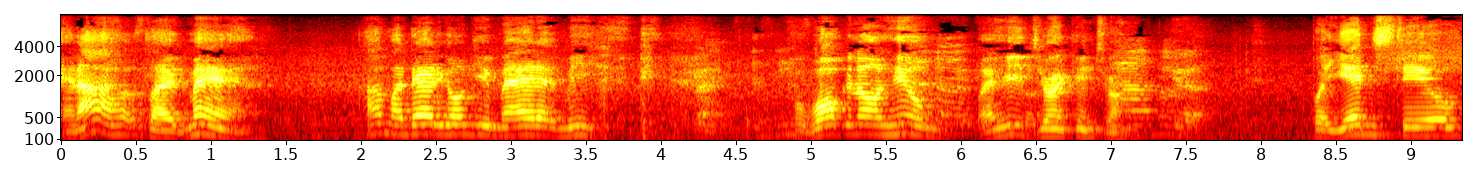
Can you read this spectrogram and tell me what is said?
And I was like, man, how my daddy gonna get mad at me for walking on him when he drinking drunk? But yet and still,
